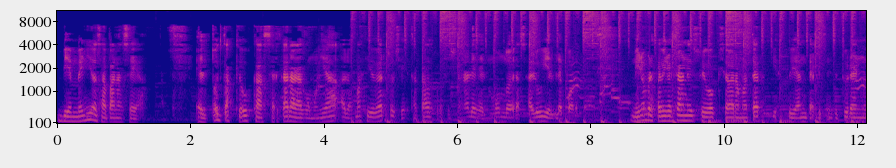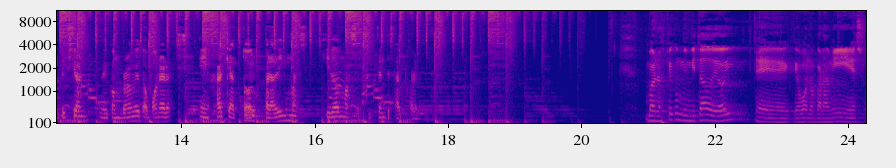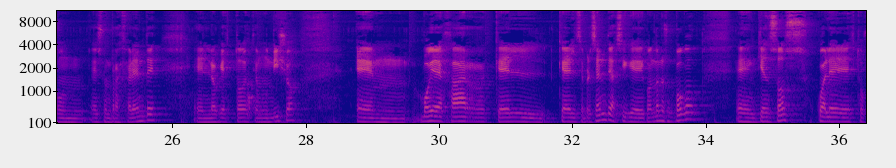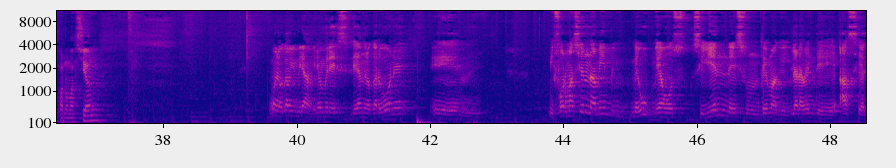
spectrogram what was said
Bienvenidos a Panacea, el podcast que busca acercar a la comunidad a los más diversos y destacados profesionales del mundo de la salud y el deporte. Mi nombre es Camilo Llanes, soy boxeador amateur y estudiante de licenciatura en nutrición me comprometo a poner en jaque a todos los paradigmas y dogmas existentes actualmente. Bueno, estoy con mi invitado de hoy, eh, que bueno, para mí es un, es un referente en lo que es todo este mundillo. Em, voy a dejar que él, que él se presente, así que contanos un poco en quién sos, cuál es tu formación. Bueno, Cami, mira, mi nombre es Leandro Carbone. Em, mi formación a mí me gusta, digamos, si bien es un tema que claramente hace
